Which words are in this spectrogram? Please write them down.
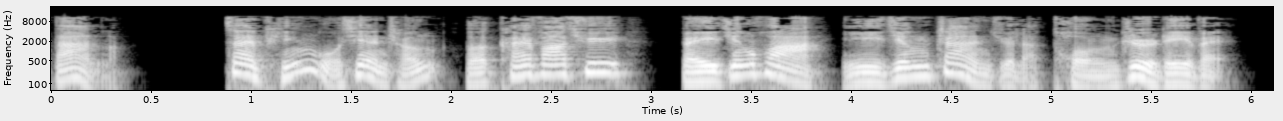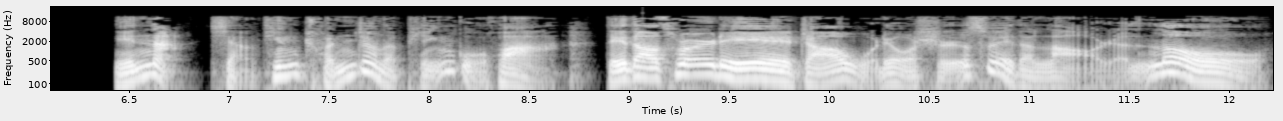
淡了。在平谷县城和开发区，北京话已经占据了统治地位。您呐，想听纯正的平谷话，得到村里找五六十岁的老人喽。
